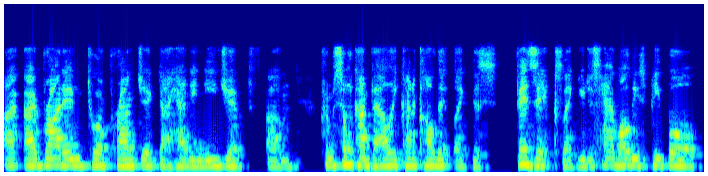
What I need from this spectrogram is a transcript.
I, I brought into a project I had in Egypt um, from Silicon Valley, kind of called it like this physics. Like you just have all these people,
